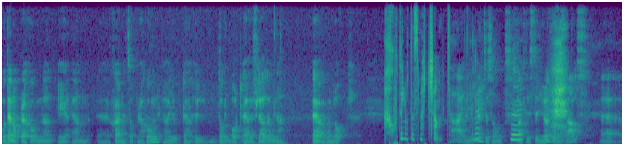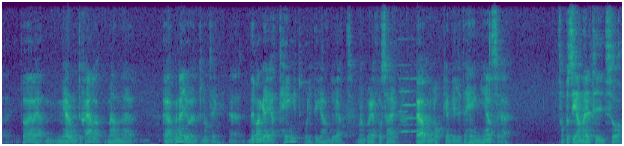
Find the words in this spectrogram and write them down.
Och den operationen är en eh, skönhetsoperation. Jag har gjort den, tagit bort överflöd av mina ögonlock. Au, det låter smärtsamt. Nej, det gör inte så ont faktiskt. Det gör inte ont alls. Eh, då har jag mer ont i själen. Men eh, ögonen gör inte någonting. Eh, det var en grej jag tänkt på lite grann. Du vet, man börjar få så här ögonlocken blir lite hängiga och sådär. Och på senare tid så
